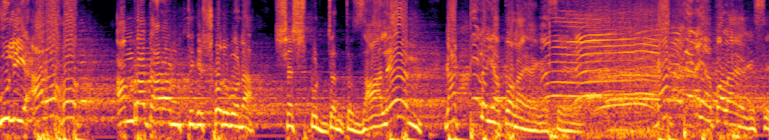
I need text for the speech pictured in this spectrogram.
গুলি আরও হোক, আমরা দাঁড়ানোর থেকে সরব না। শেষ পর্যন্ত জালেম গাট্টি লইয়া পলায়া গেছে। গাট্টি লইয়া পলায়া গেছে।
